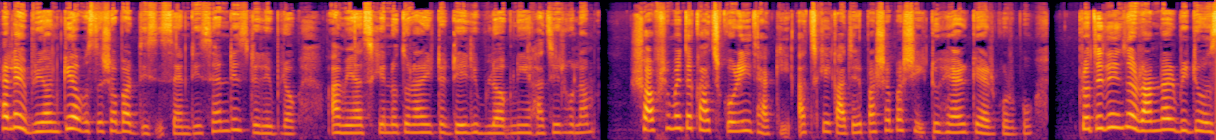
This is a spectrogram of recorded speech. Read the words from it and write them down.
হ্যালো এভরিওয়ান কি অবস্থা সবার? This is Sandy Sandy's daily blog আমি আজকে নতুন আরেকটা ডেলি ব্লগ নিয়ে হাজির হলাম। সবসময় তো কাজ করেই থাকি। আজকে কাজের পাশাপাশি একটু হেয়ার কেয়ার করব। প্রতিদিন তো রান্নার ভিডিওস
